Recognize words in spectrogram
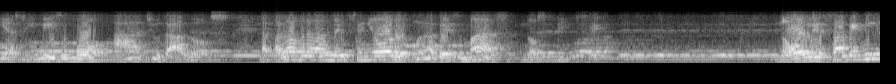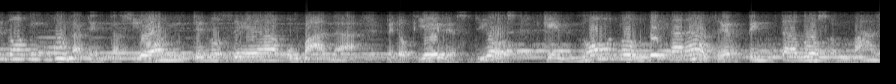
y asimismo ayudados. La palabra del Señor una vez más nos dice, no les ha venido ninguna tentación que no sea humana, pero fiel es Dios, que no nos dejará ser tentados más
